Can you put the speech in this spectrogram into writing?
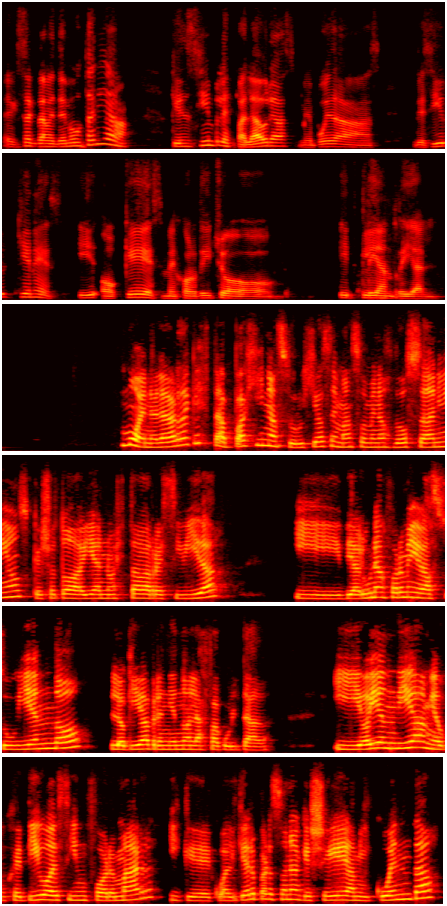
Exactamente, me gustaría que en simples palabras me puedas decir quién es o qué es, mejor dicho, Eat Clean Real. Bueno, la verdad que esta página surgió hace más o menos dos años, que yo todavía no estaba recibida y de alguna forma iba subiendo lo que iba aprendiendo en la facultad. Y hoy en día mi objetivo es informar y que cualquier persona que llegue a mi cuenta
